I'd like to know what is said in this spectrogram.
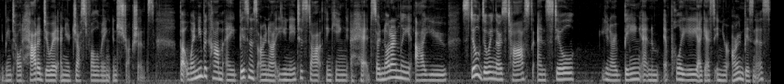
you're being told how to do it, and you're just following instructions. But when you become a business owner, you need to start thinking ahead. So not only are you still doing those tasks and still, you know, being an employee, I guess, in your own business,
